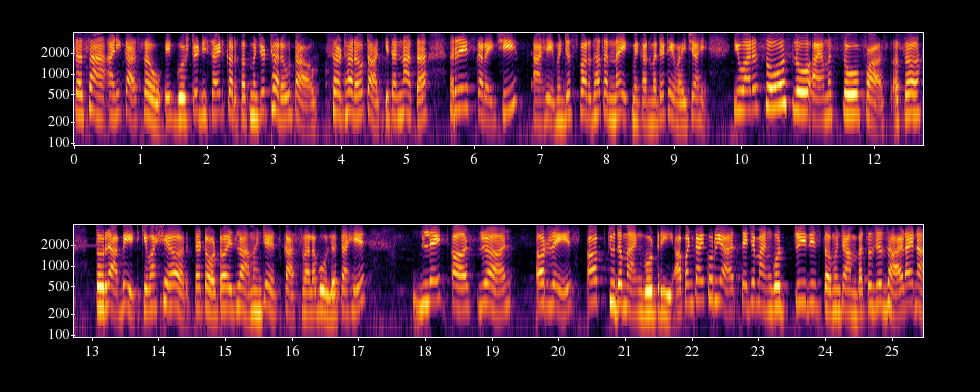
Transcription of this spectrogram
ससा आणि कासव एक गोष्ट डिसाईड करतात म्हणजे ठरवतात स ठरवतात की त्यांना आता रेस करायची आहे. म्हणजे स्पर्धा त्यांना एकमेकांमध्ये ठेवायची आहे. You are a so slow I am a so fast असं तो रॅबिट किंवा हेअर त्या टॉटॉईजला म्हणजेच कासवाला बोलत आहे. Let us run a race up to the mango tree आपण काय करूयात? ते जे मँगो ट्री दिसतं म्हणजे आंब्याचं जे झाड आहे ना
